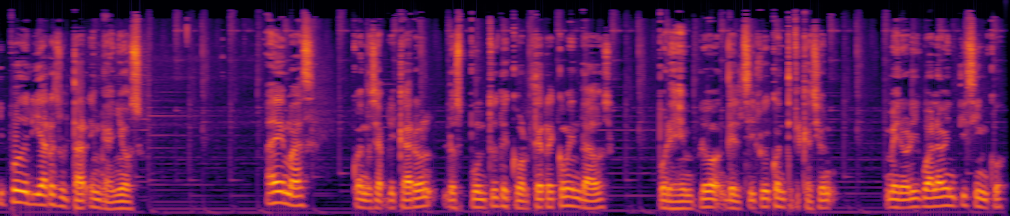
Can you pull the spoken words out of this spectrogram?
y podría resultar engañoso. Además, cuando se aplicaron los puntos de corte recomendados, por ejemplo del ciclo de cuantificación menor o igual a 25,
